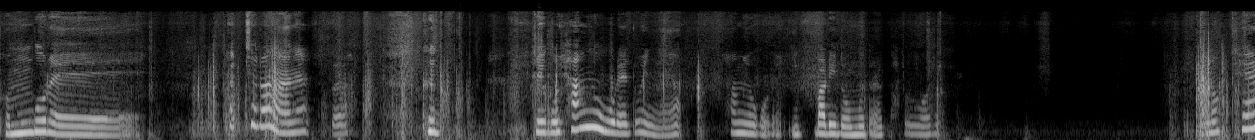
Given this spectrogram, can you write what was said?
범고래. 색칠은 안 했어요. 그 그리고 향유고래도 있네요. 향유고래. 이빨이 너무 날카로워요. 이렇게 아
